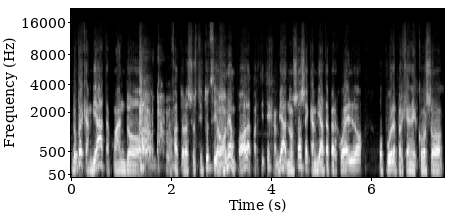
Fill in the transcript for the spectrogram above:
Dopo è cambiata quando ha fatto la sostituzione, un po' la partita è cambiata. Non so se è cambiata per quello oppure perché nel corso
